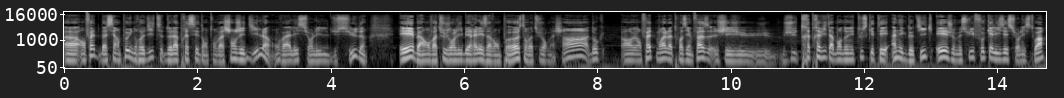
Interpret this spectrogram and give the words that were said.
euh, en fait, bah, c'est un peu une redite de la précédente. On va changer d'île, on va aller sur l'île du sud, et bah, on va toujours libérer les avant-postes, on va toujours machin. Donc, en, fait, moi, la troisième phase, j'ai très très vite abandonné tout ce qui était anecdotique, et je me suis focalisé sur l'histoire,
